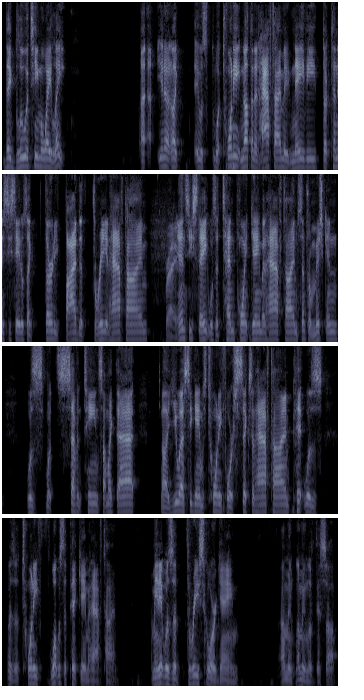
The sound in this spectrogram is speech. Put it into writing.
They blew a team away late. Uh, you know, like it was what twenty eight nothing at halftime at Navy. Th- Tennessee State was like thirty five to three at halftime. Right. NC State was a 10 point game at halftime. Central Michigan was what 17, something like that. Uh, USC game was 24 6 at halftime. Pitt was was a 20. What was the Pitt game at halftime? I mean, it was a three score game. I mean, let me look this up.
